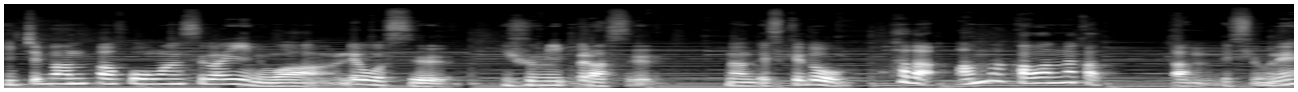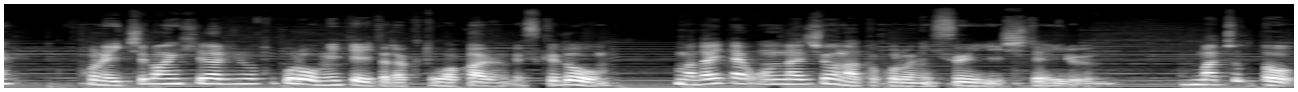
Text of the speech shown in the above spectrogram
一番パフォーマンスがいいのは、レオス、イフミプラスなんですけど、ただあんま変わんなかったんですよね。この一番左のところを見ていただくと分かるんですけど、まあ、大体同じようなところに推移しているまあ、ちょっと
